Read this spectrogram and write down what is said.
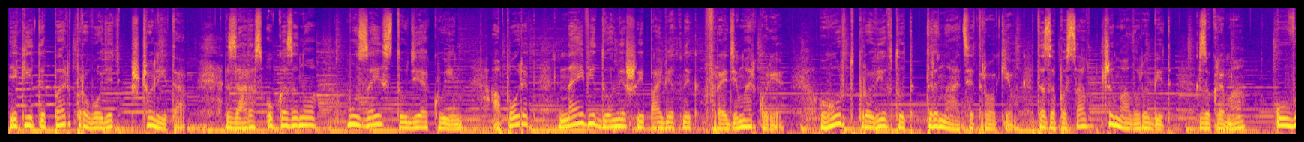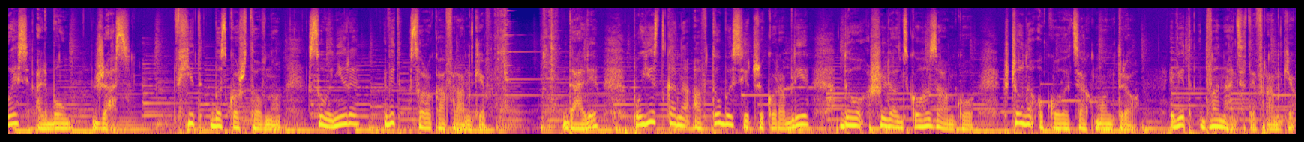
який тепер проводять щоліта. Зараз у казино музей студія Куін, а поряд найвідоміший пам'ятник Фредді Меркурі. Гурт провів тут 13 років та записав чимало робіт, зокрема, увесь альбом Джаз. Вхід безкоштовно, сувеніри від 40 франків. Далі поїздка на автобусі чи кораблі до Шильонського замку, що на околицях Монтрьо, від 12 франків.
